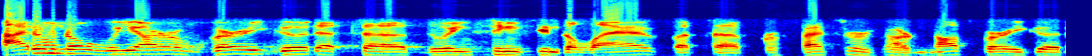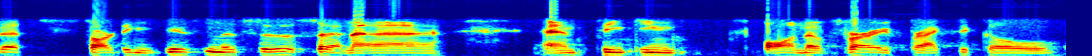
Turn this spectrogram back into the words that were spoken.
I don't know. We are very good at uh, doing things in the lab, but uh, professors are not very good at starting businesses and uh, and thinking on a very practical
